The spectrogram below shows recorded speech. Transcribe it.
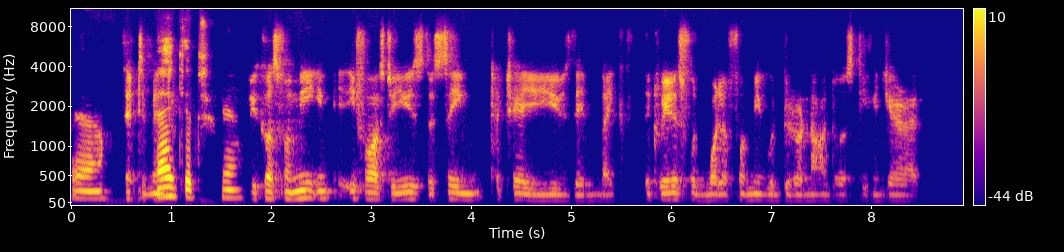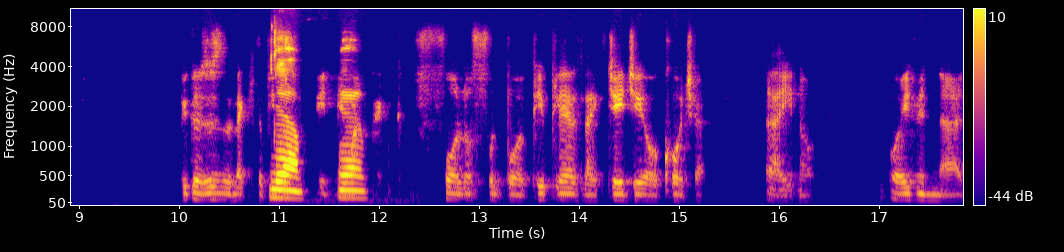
Yeah, sentimental. I get. Yeah, because for me, if I was to use the same criteria you use, then like the greatest footballer for me would be Ronaldo or Steven Gerrard. Because this is like the people Yeah, who made me yeah. like, follow football. People players like Jay-Jay Okocha, uh, you know, or even uh,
